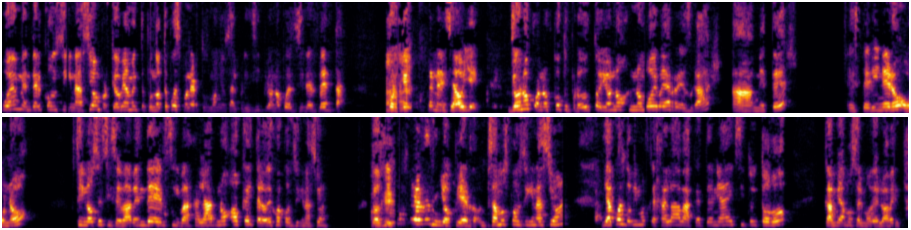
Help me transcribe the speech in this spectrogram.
pueden vender consignación, porque obviamente pues no te puedes poner tus moños al principio, no puedes decir es venta. Porque la gente me decía, oye, yo no conozco tu producto, yo no, no voy, a arriesgar a meter este dinero o no, si no sé si se va a vender, si va a jalar, no, ok, te lo dejo a consignación. Entonces, ni tú pierdes ni yo pierdo. Empezamos consignación, ya cuando vimos que jalaba, que tenía éxito y todo, cambiamos el modelo a venta.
